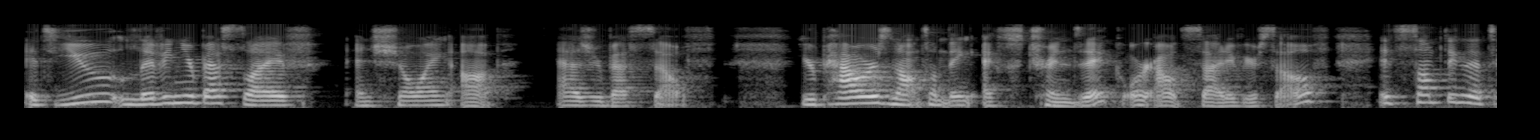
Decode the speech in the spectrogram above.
It's you living your best life and showing up as your best self. Your power is not something extrinsic or outside of yourself, it's something that's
